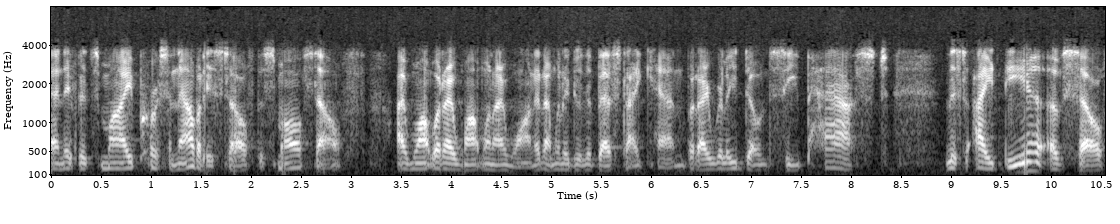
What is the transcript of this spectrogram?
And if it's my personality self, the small self, I want what I want when I want it. I'm going to do the best I can, but I really don't see past this idea of self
